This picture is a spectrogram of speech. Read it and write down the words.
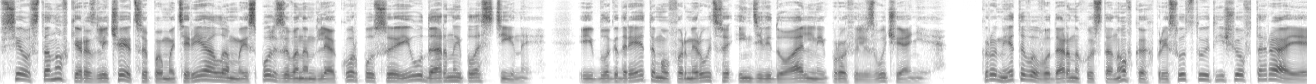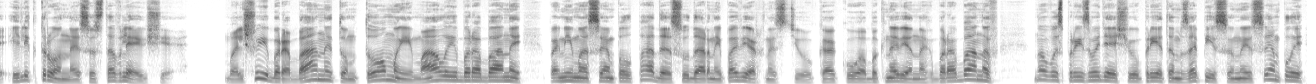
Все установки различаются по материалам, использованным для корпуса и ударной пластины, и благодаря этому формируется индивидуальный профиль звучания. Кроме этого, в ударных установках присутствует еще вторая электронная составляющая. Большие барабаны, том-томы и малые барабаны, помимо сэмпл-пада с ударной поверхностью, как у обыкновенных барабанов, но воспроизводящего при этом записанные сэмплы,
